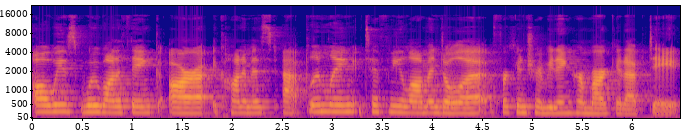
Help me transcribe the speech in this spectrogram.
always, we want to thank our economist at Blimling, Tiffany LaMandola, for contributing her market update.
